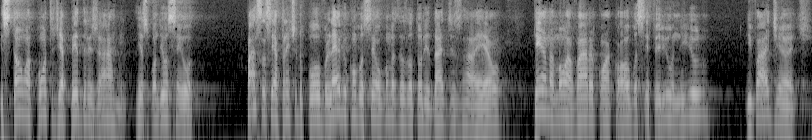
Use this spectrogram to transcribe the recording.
Estão a ponto de apedrejar-me. Respondeu o Senhor: Passa-se à frente do povo, leve com você algumas das autoridades de Israel, tenha na mão a vara com a qual você feriu o Nilo e vá adiante.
